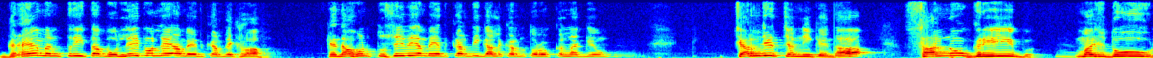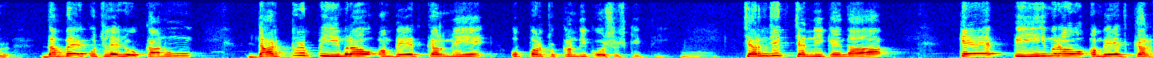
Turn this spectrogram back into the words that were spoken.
ਗ੍ਰਹਿ ਮੰਤਰੀ ਤਾਂ ਬੋਲੇ ਹੀ ਬੋਲੇ ਅੰਬੇਦਕਰ ਦੇ ਖਿਲਾਫ। ਕਹਿੰਦਾ, ਹੁਣ ਤੁਸੀਂ ਵੀ ਅੰਬੇਦਕਰ ਦੀ ਗੱਲ ਕਰਨ ਤੋਂ ਰੋਕਣ ਲੱਗ ਗਏ ਹੋ। ਚਰਨਜੀਤ ਚੰਨੀ ਕਹਿੰਦਾ, ਸਾਨੂੰ ਗਰੀਬ, ਮਜ਼ਦੂਰ, ਦੱਬੇ ਕੁਚਲੇ ਲੋਕਾਂ ਨੂੰ ਡਾਕਟਰ ਭੀਮ ਰਾਓ ਅੰਬੇਦਕਰ ਨੇ ਉੱਪਰ ਚੁੱਕਣ ਦੀ ਕੋਸ਼ਿਸ਼ ਕੀਤੀ। ਚਰਨਜੀਤ ਚੰਨੀ ਕਹਿੰਦਾ ਕਿ ਭੀਮ ਰਾਓ ਅੰਬੇਦਕਰ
